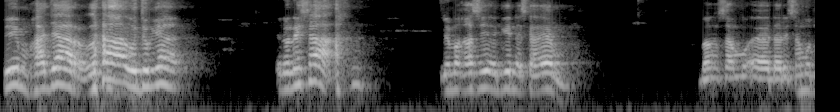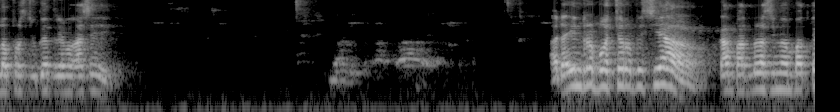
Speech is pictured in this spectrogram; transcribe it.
Tim Hajar lah ujungnya Indonesia. Terima kasih again SKM. Bang Samu eh, dari Samud Lovers juga terima kasih. Ada Indra Bocor official K1454K.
